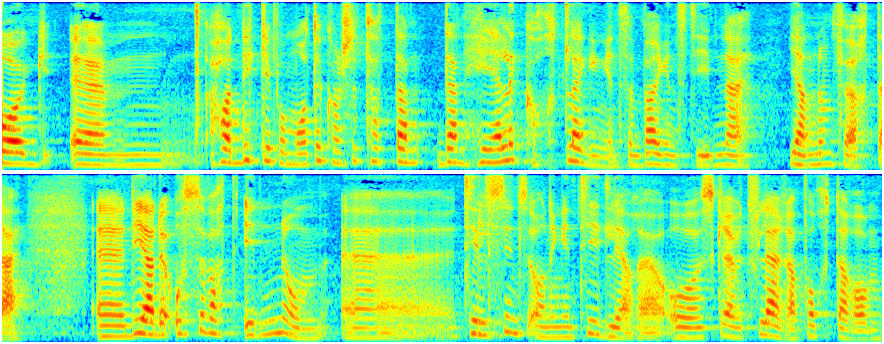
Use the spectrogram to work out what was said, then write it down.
Og eh, hadde ikke på en måte kanskje tatt den, den hele kartleggingen som Bergens Tidende gjennomførte. Eh, de hadde også vært innom eh, tilsynsordningen tidligere og skrevet flere rapporter om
